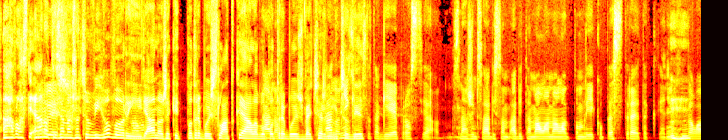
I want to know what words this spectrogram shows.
A vlastne áno, no, ty sa máš na čo vyhovoriť, no. áno, že keď potrebuješ sladké alebo áno. potrebuješ večer áno, niečo zjesť. to tak je proste. Snažím sa, aby, som, aby tá mala mala to mlieko pestré, tak ja neviem, mm-hmm. veľa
